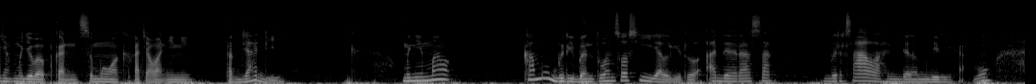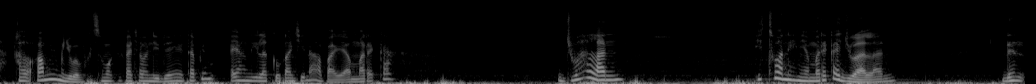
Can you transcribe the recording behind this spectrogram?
yang menyebabkan semua kekacauan ini terjadi minimal kamu beri bantuan sosial gitu ada rasa bersalah di dalam diri kamu kalau kamu menyebabkan semua kekacauan di dunia ini. Tapi yang dilakukan Cina apa ya? Mereka jualan. Itu anehnya mereka jualan. Dan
